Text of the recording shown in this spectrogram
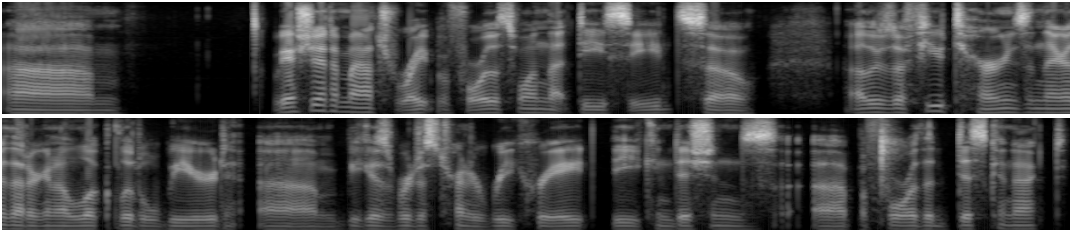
Um, we actually had a match right before this one that DC'd, so uh, there's a few turns in there that are going to look a little weird um, because we're just trying to recreate the conditions uh, before the disconnect.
